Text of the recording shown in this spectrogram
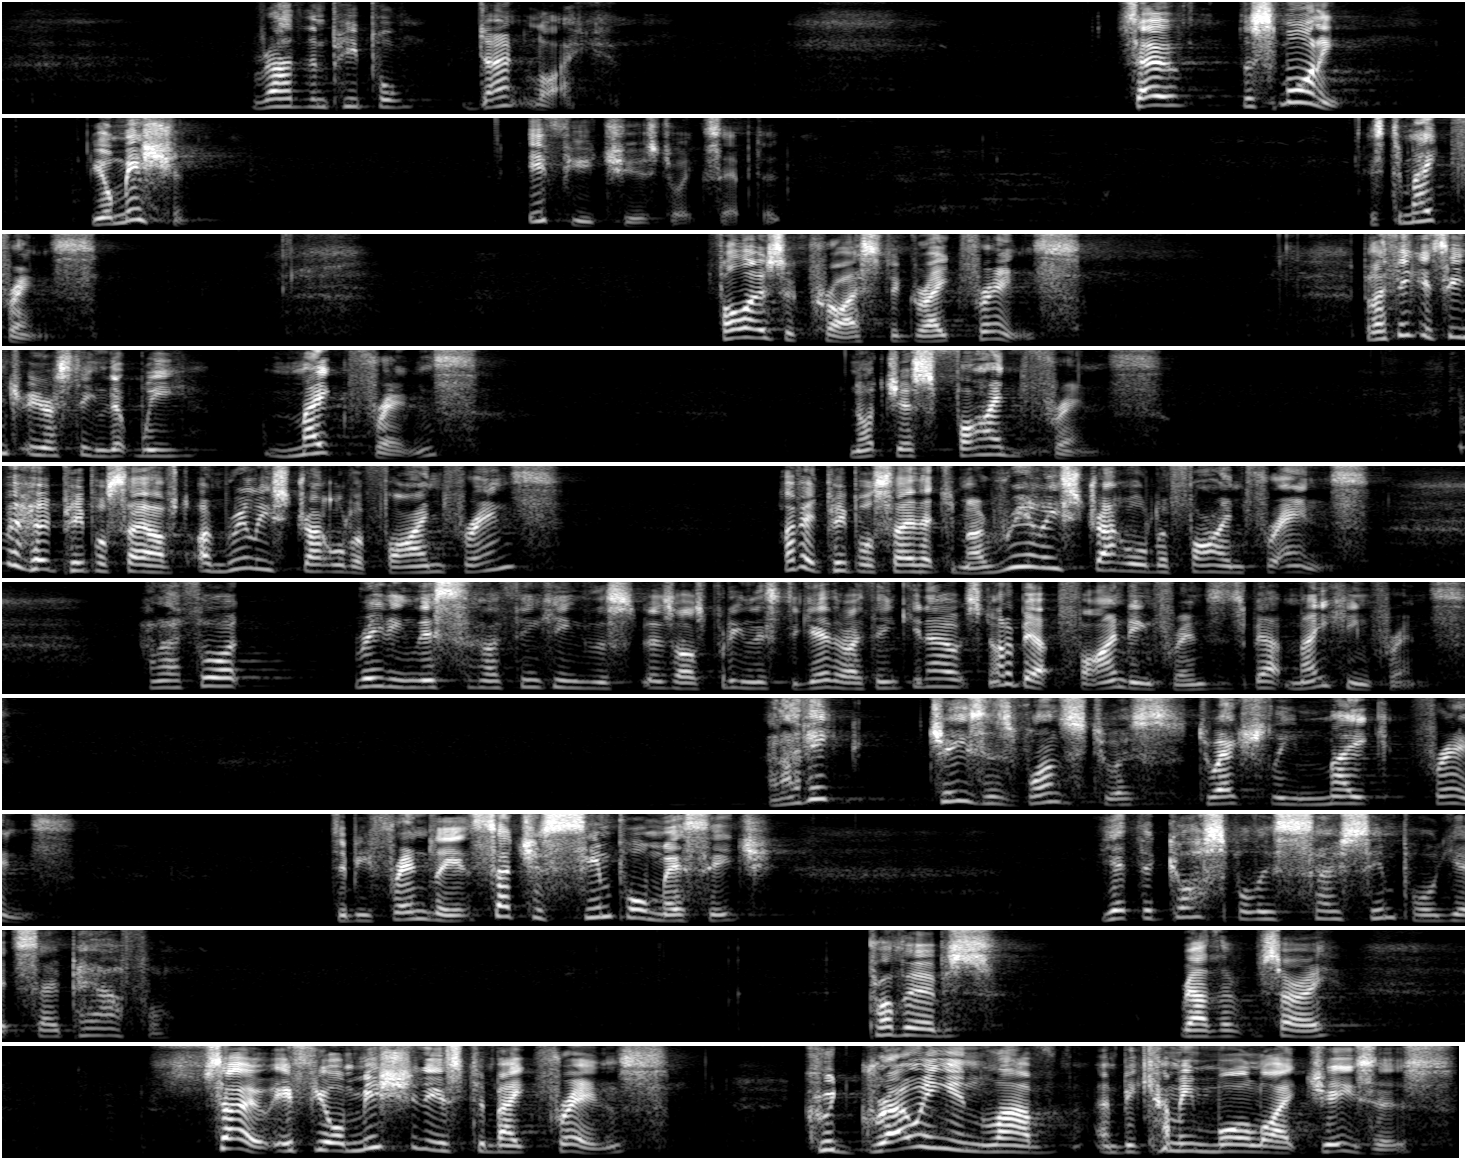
rather than people don't like. So, this morning, your mission, if you choose to accept it, is to make friends. Followers of Christ are great friends. But I think it's interesting that we make friends, not just find friends. You ever heard people say, I've, I really struggle to find friends? I've had people say that to me. I really struggle to find friends. And I thought, reading this, I'm thinking this, as I was putting this together, I think, you know, it's not about finding friends, it's about making friends. And I think Jesus wants to us to actually make friends, to be friendly. It's such a simple message, yet the gospel is so simple, yet so powerful. Proverbs, rather, sorry. So, if your mission is to make friends, could growing in love and becoming more like Jesus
